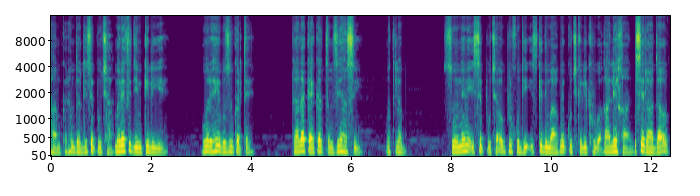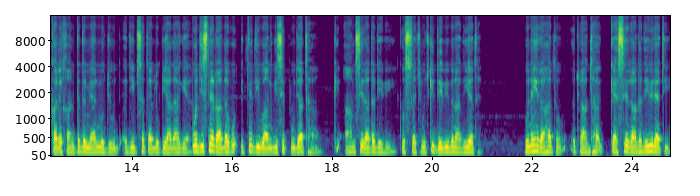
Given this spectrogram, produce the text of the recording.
थाम कर हमदर्दी से पूछा, मरे थे जिनके लिए? वो रहे, वज़ू करते। राधा कहकर तंजी हँसी मतलब सोने ने इससे पूछा और फिर खुद ही इसके दिमाग में कुछ क्लिक हुआ। काले खान, इसे राधा और काले खान के दरमियान मौजूद अजीब सा ताल्लुक याद आ गया। वो जिसने राधा को इतनी दीवानगी से पूजा था कि आम सी राधा देवी को सचमुच की देवी बना दिया था। वो नहीं रहा तो राधा, कैसे राधा देवी रहती?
